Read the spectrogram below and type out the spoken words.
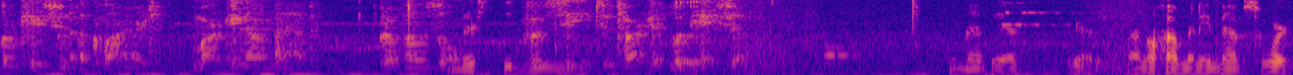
Target location acquired. Marking on map. Proposal. Bestie Proceed to target uh, location. The map, yeah, I got it. I know how many maps work.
